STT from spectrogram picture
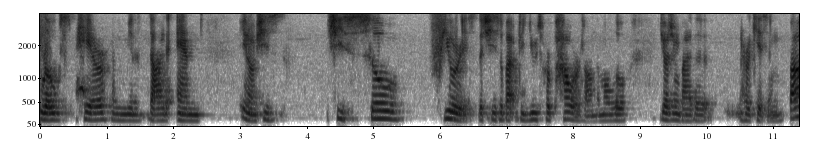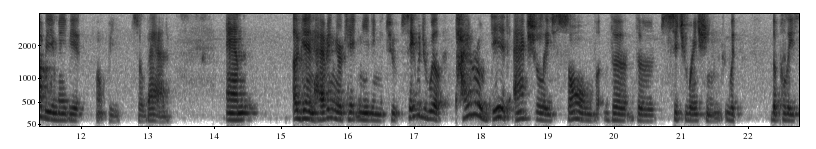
Rogue's hair having been dyed, and you know she's she's so furious that she's about to use her powers on them. Although, judging by the her kissing Bobby, maybe it won't be so bad. And again, having your cake and eating it too. Say what you will, Pyro did actually solve the the situation with the police,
